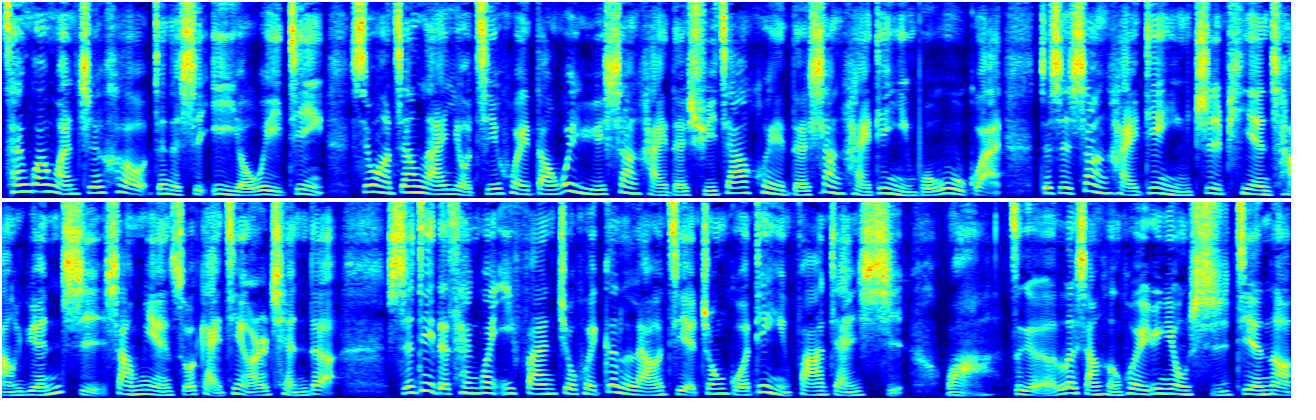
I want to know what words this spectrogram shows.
参观完之后，真的是意犹未尽，希望将来有机会到位于上海的徐家汇的上海电影博物馆，这是上海电影制片厂原址上面所改建而成的。实地的参观一番，就会更了解中国电影发展史。哇，这个乐祥很会运用时间呢，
